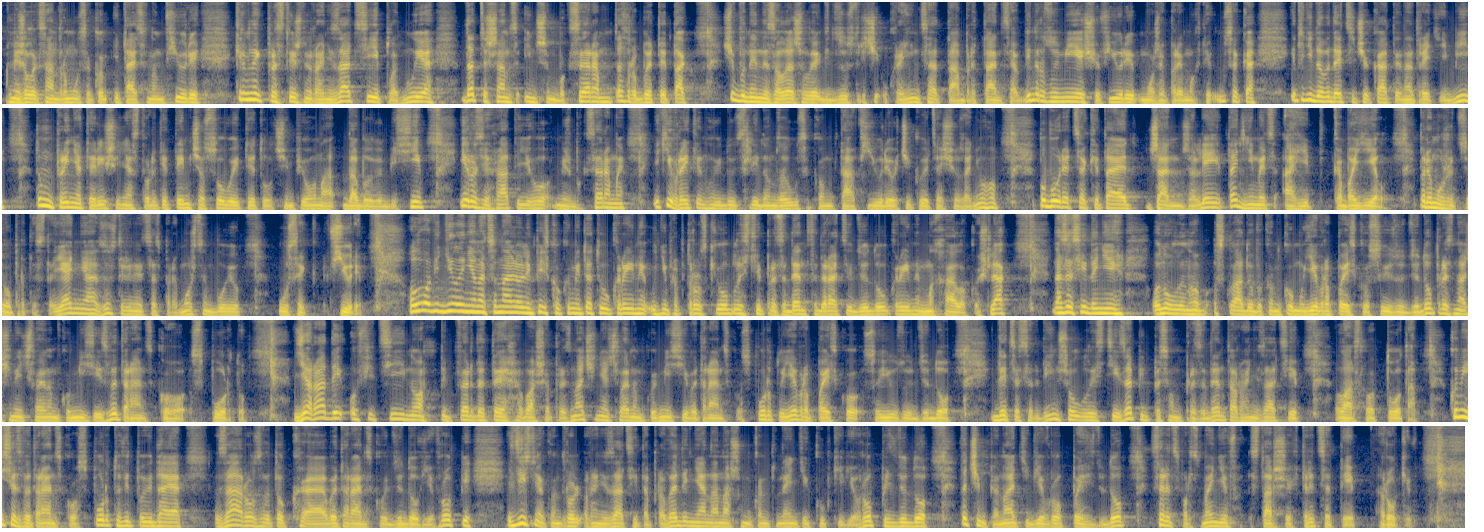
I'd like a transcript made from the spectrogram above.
Між Олександром Усиком і Тайсоном Ф'юрі керівник престижної організації планує дати шанс іншим боксерам та зробити так, щоб вони не залежали від зустрічі українця та британця. Він розуміє, що Ф'юрі може перемогти Усика, і тоді доведеться чекати на третій бій. Тому прийняти рішення створити тимчасовий титул чемпіона WBC і розіграти його між боксерами, які в рейтингу йдуть слідом за Усиком та Ф'юрі. Очікується, що за нього поборяться китаєць Джан Джалей та німець Агіт Кабаєл. Переможуть цього протистояння зустрінеться з переможцем бою Усик Ф'юрі. Голова відділення Національного олімпійського комітету України у Дніпропетровській області, президент Федерації дзюдо України Михайло Кошляк на засіданні оновленого складу виконкому Європейського союзу дзюдо призначений членом комісії з ветеранського спорту. Я радий офіційно підтвердити ваше призначення членом комісії ветеранського спорту Європейського союзу дзюдо. Йдеться серед іншого у листі за підписом президента організації Ласло Тота. Комісія з ветеранського спорту відповідає за розвиток е, ветеранського дзюдо в Європі, здійснює контроль організації та проведення на нашому континенті Кубків Європи з дзюдо та чемпіонатів Європи з дзюдо серед спортсменів старших 30 років.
